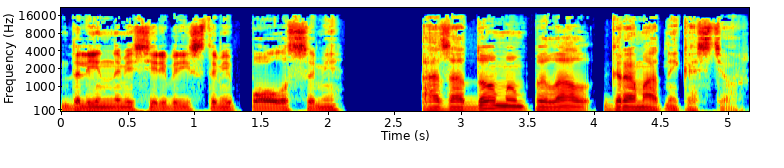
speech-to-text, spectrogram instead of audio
длинными серебристыми полосами, а за домом пылал громадный костер.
